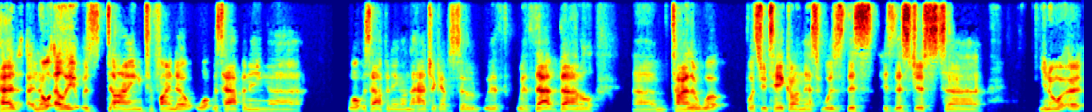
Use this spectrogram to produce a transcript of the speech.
had i know elliot was dying to find out what was happening uh, what was happening on the hat trick episode with with that battle. Um, tyler what what's your take on this? Was this is this just uh, you know uh,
